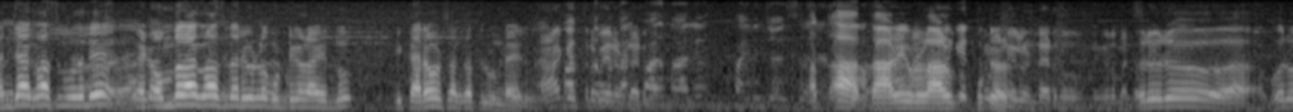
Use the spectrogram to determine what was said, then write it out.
അഞ്ചാം ക്ലാസ് മുതൽ ഒമ്പതാം ക്ലാസ് വരെയുള്ള കുട്ടികളായിരുന്നു ഈ കരോൾ പതിനഞ്ച് വയസ്സ് ആ താഴെയുള്ള ആൾ കുട്ടികൾ നിങ്ങൾ ഒരു ഒരു ഒരു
